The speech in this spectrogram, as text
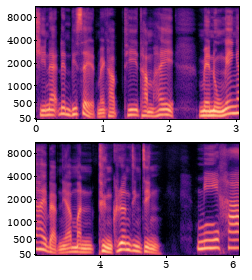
ชี้แนะเด่นพิเศษไหมครับ ที่ทำให้เมนูง่าย ๆ แบบเนี้ยมันถึงเครื่องจริงมีค่ะ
